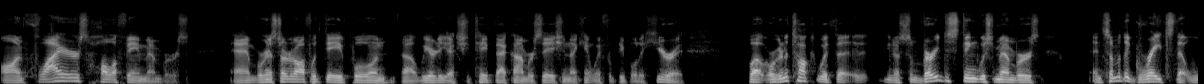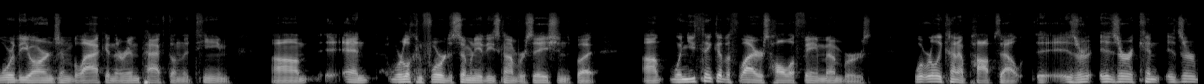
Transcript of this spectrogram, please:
on Flyers Hall of Fame members. And we're going to start it off with Dave Poulin. Uh, we already actually taped that conversation. I can't wait for people to hear it. but we're going to talk with the, you know some very distinguished members and some of the greats that wore the orange and black and their impact on the team. Um, and we're looking forward to so many of these conversations. But um, when you think of the Flyers Hall of Fame members, what really kind of pops out? Is there is there a can, is there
